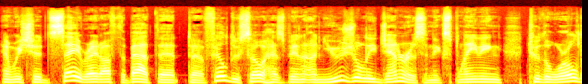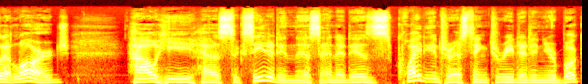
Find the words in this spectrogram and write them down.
And we should say right off the bat that uh, Phil Dussault has been unusually generous in explaining to the world at large how he has succeeded in this, and it is quite interesting to read it in your book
